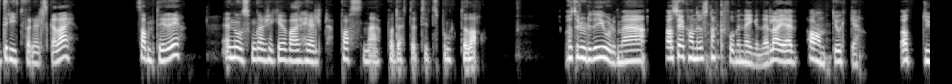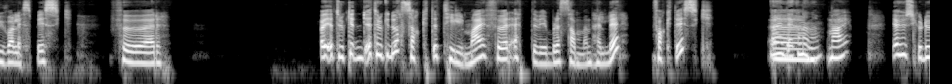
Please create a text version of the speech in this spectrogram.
dritforelska i deg. Samtidig. Eh, Noe som kanskje ikke var helt passende på dette tidspunktet, da. Hva tror du det gjorde med Altså, jeg kan jo snakke for min egen del, da. Jeg ante jo ikke at du var lesbisk før jeg tror, ikke, jeg tror ikke du har sagt det til meg før etter vi ble sammen heller, faktisk. Nei, det kan hende. Uh, Nei. Jeg husker du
